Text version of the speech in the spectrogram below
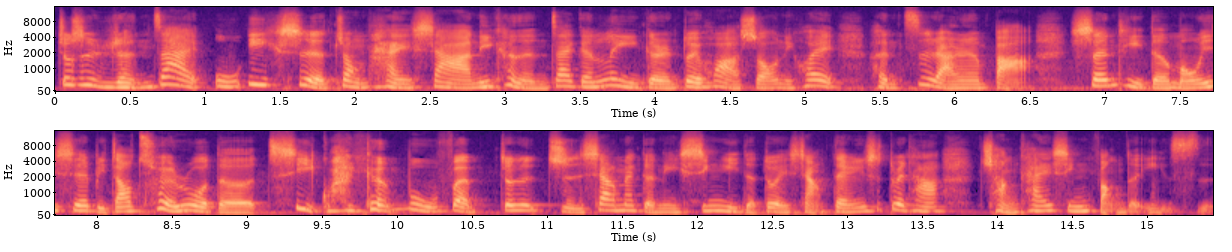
就是人在无意识的状态下，你可能在跟另一个人对话的时候，你会很自然的把身体的某一些比较脆弱的器官跟部分，就是指。像那个你心仪的对象，等于是对他敞开心房的意思，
